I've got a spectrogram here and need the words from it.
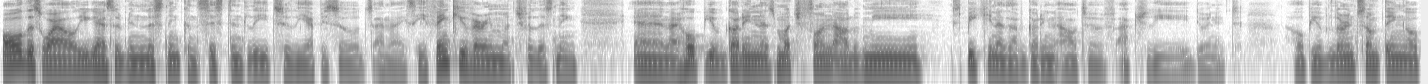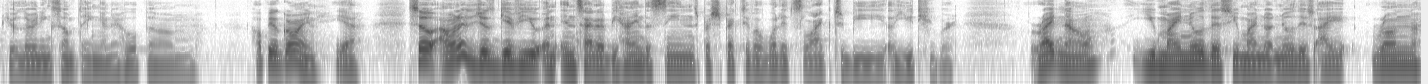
all this while you guys have been listening consistently to the episodes, and I say thank you very much for listening. And I hope you've gotten as much fun out of me speaking as I've gotten out of actually doing it. I hope you've learned something. I hope you're learning something, and I hope um, hope you're growing. Yeah. So I wanted to just give you an insider behind the scenes perspective of what it's like to be a YouTuber. Right now, you might know this, you might not know this. I run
